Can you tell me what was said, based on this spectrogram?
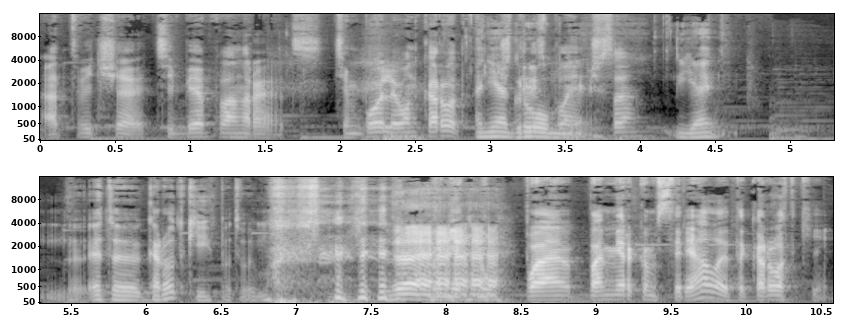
Отвечаю, тебе понравится. Тем более он короткий. Они огромные. часа. Я это короткий, по-твоему? Да. Ну, по, по меркам сериала это короткий.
